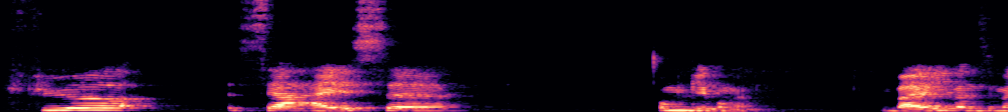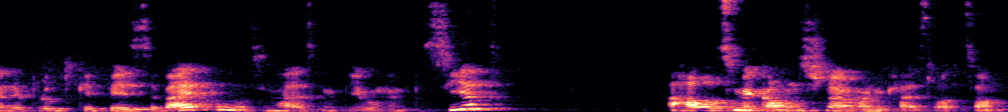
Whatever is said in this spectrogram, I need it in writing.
für sehr heiße Umgebungen. Weil, wenn sie meine Blutgefäße weiten, was in heißen Umgebungen passiert, haut es mir ganz schnell mal den Kreislauf zusammen.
